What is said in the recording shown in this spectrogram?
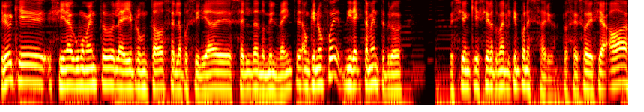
Creo que si en algún momento le habían preguntado sobre la posibilidad de Zelda en 2020, aunque no fue directamente, pero decían que hicieran tomar el tiempo necesario. Entonces eso decía, ah,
